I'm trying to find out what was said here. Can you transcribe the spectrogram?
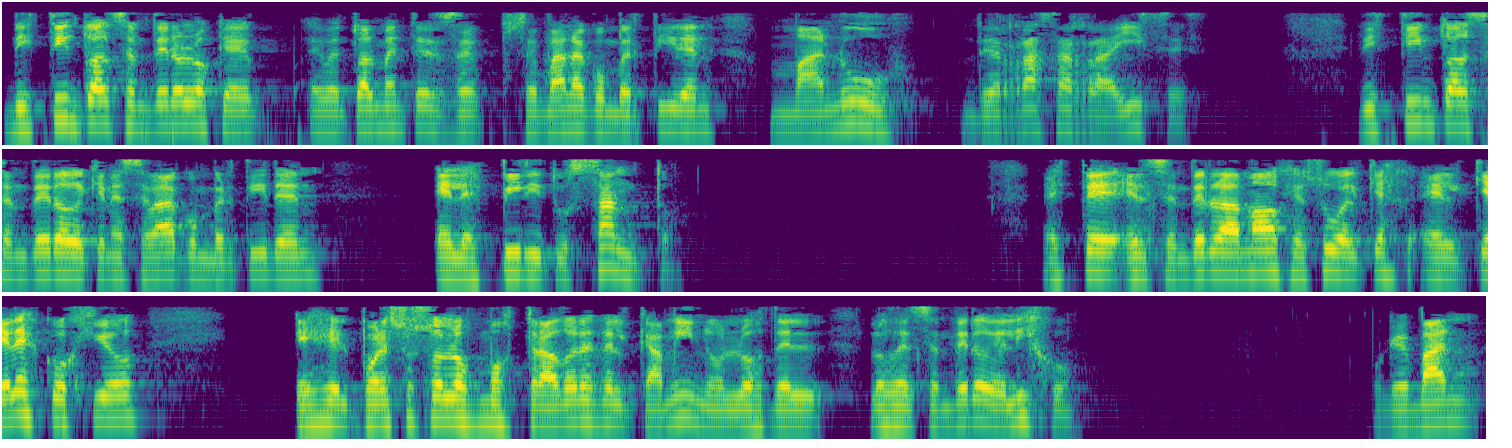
Distinto al sendero de los que eventualmente se, van a convertir en manú de razas raíces. Distinto al sendero de quienes se van a convertir en el Espíritu Santo. Este, el sendero del amado Jesús, el que, el que él escogió, es el, por eso son los mostradores del camino, los del, los del sendero del Hijo. Porque van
